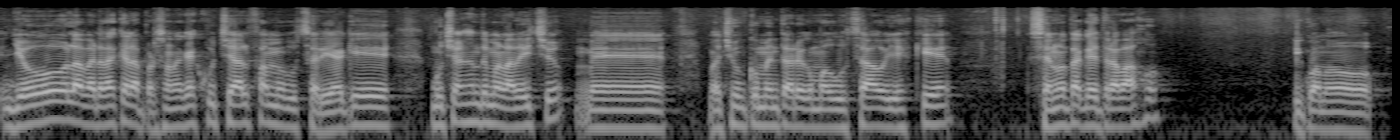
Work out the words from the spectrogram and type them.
yo la verdad que la persona que escuche Alfa me gustaría que, mucha gente me lo ha dicho, me, me ha hecho un comentario que me ha gustado y es que se nota que hay trabajo y cuando,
